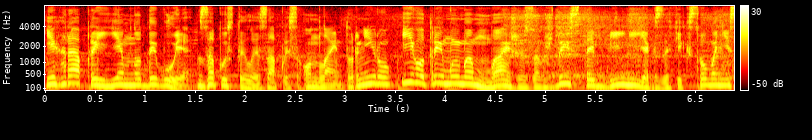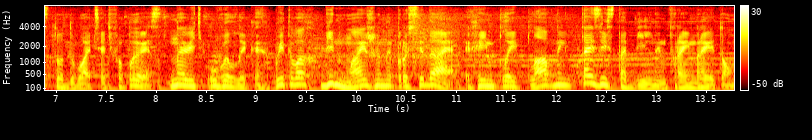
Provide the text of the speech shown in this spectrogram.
і гра приємно дивує. Запустили запис онлайн турніру і отримуємо майже завжди стабільні, як зафіксовані 120 FPS. Навіть у великих битвах він майже не просідає. Геймплей плавний та зі стабільним фреймрейтом.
